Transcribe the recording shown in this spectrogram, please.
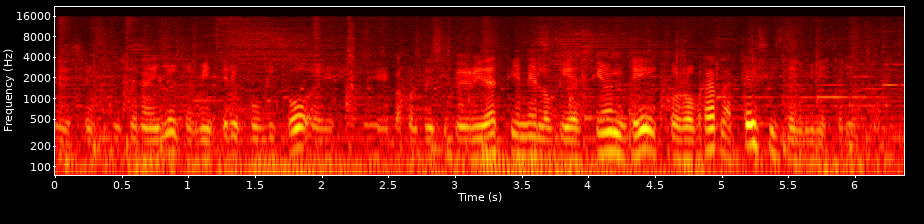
se funcionan ellos, el Ministerio Público, eh, bajo el principio de unidad, tiene la obligación de corroborar la tesis del Ministerio Público.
